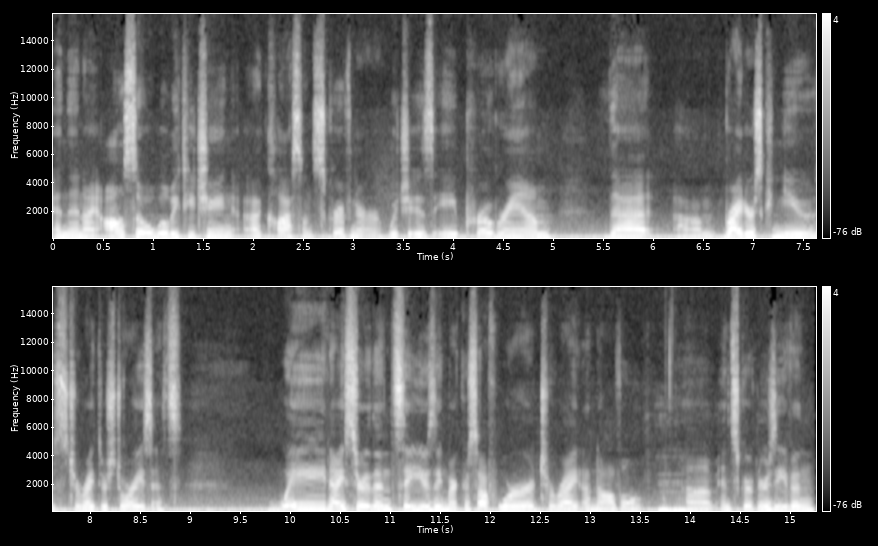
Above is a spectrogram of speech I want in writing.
And then I also will be teaching a class on Scrivener, which is a program that um, writers can use to write their stories. It's way nicer than, say, using Microsoft Word to write a novel. Um, and Scrivener's even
